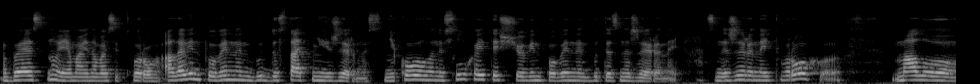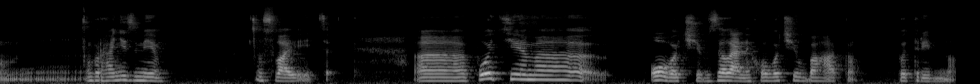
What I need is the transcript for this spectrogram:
без, ну, я маю на увазі творог, але він повинен бути достатньої жирності. Нікого не слухайте, що він повинен бути знежирений. Знежирений творог е, мало в організмі усваюється. Е, Потім е, овочів, зелених овочів багато потрібно.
